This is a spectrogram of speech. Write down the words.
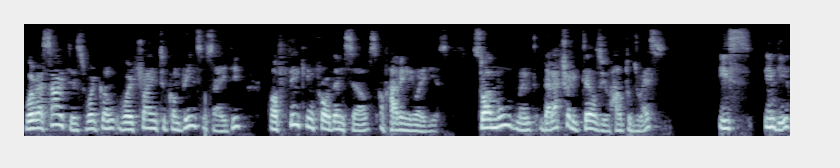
Whereas artists were, were trying to convince society of thinking for themselves, of having new ideas. So a movement that actually tells you how to dress is indeed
